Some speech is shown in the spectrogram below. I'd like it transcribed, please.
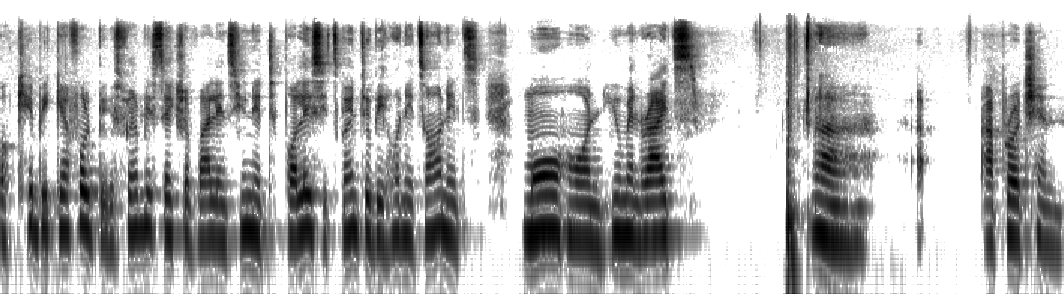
Okay, be careful because family sexual violence unit police it's going to be on its own. It's more on human rights uh, approach and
